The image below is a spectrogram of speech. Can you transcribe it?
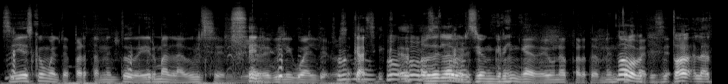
Sí, es como el departamento de Irma la Dulce, Sí. la de Billy Wilder. O sea, Casi, casi. o sea, es la versión gringa de un apartamento No, todas las,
